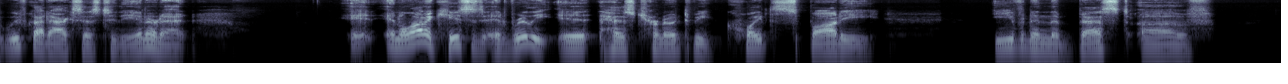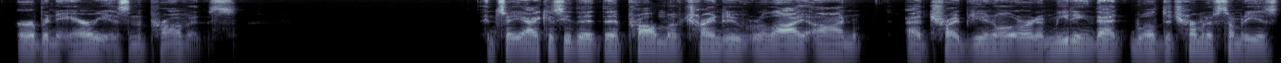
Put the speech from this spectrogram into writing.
we've got access to the internet. It, in a lot of cases, it really it has turned out to be quite spotty, even in the best of urban areas in the province. And so, yeah, I can see the, the problem of trying to rely on a tribunal or at a meeting that will determine if somebody is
